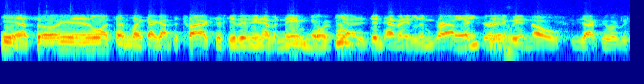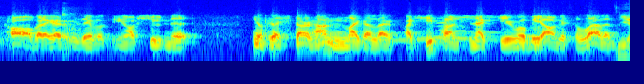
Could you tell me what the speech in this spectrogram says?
Yeah, so I mean, a lot of times, like I got the tracks this year, they didn't even have a name for it No. yet. It didn't have any limb graphics Thank or anything. you. We didn't know exactly what we call, but I got, was able, you know, shooting it. You know, because I start hunting like I like my sheep hunts next year will be August 11th. Yeah.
